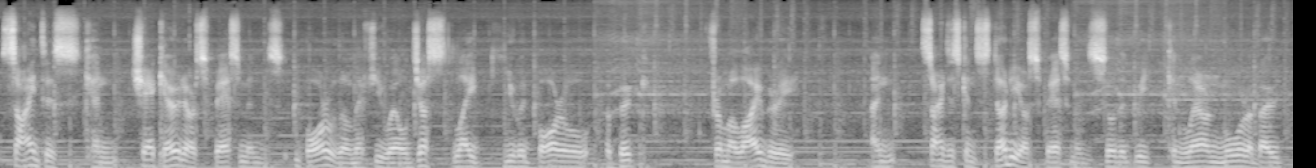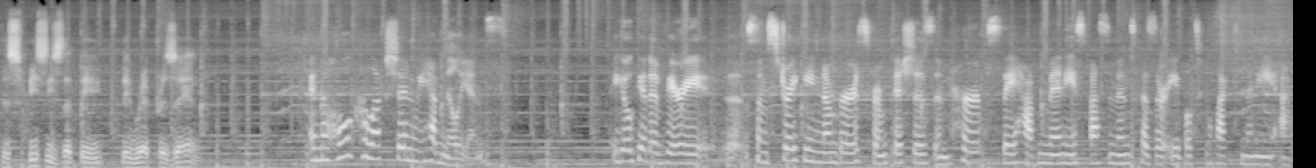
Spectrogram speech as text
Scientists can check out our specimens, borrow them, if you will, just like you would borrow a book from a library. And scientists can study our specimens so that we can learn more about the species that they, they represent. In the whole collection, we have millions. You'll get a very, uh, some striking numbers from fishes and herps. They have many specimens because they're able to collect many at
